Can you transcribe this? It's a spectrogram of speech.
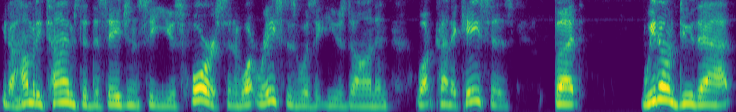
you know, how many times did this agency use force and what races was it used on and what kind of cases? But we don't do that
